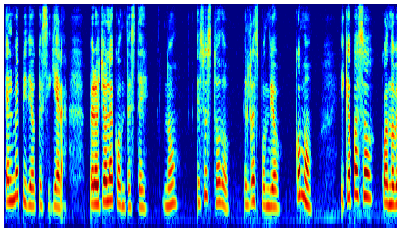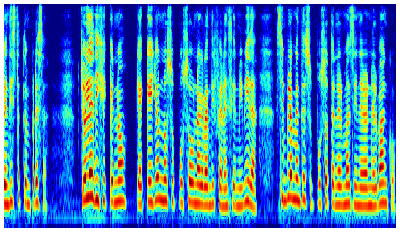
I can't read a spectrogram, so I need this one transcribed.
él me pidió que siguiera, pero yo le contesté, no, eso es todo. Él respondió, ¿cómo? ¿Y qué pasó cuando vendiste tu empresa? Yo le dije que no, que aquello no supuso una gran diferencia en mi vida, simplemente supuso tener más dinero en el banco,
